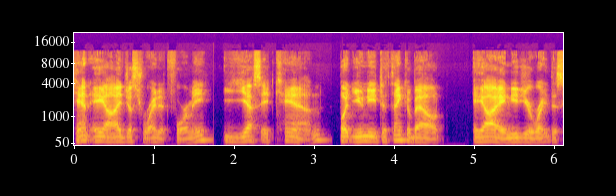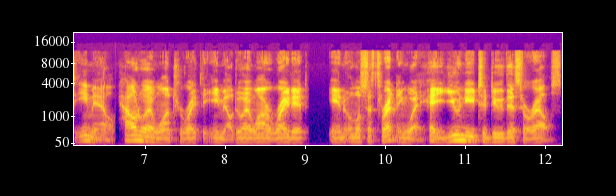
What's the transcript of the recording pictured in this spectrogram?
can't AI just write it for me? Yes, it can, but you need to think about AI, I need you to write this email. How do I want to write the email? Do I want to write it in almost a threatening way? Hey, you need to do this or else.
